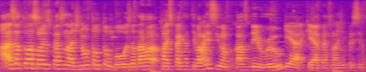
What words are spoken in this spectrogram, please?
As atuações dos personagens não estão tão boas, eu tava com a expectativa lá em cima por causa de Rue, que é, que é a personagem principal.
